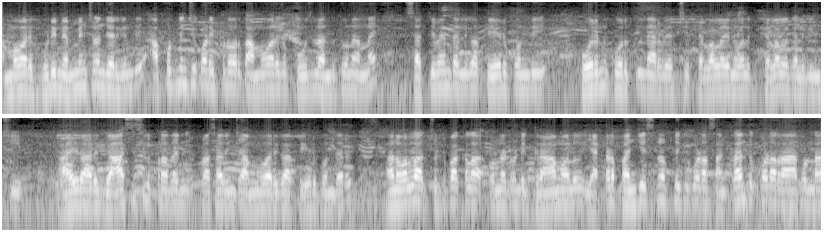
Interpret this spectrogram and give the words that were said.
అమ్మవారి గుడి నిర్మించడం జరిగింది. అప్పటి నుంచి కూడా ఇప్పటి వరకు అమ్మవారికి పూజలు అందుతూనే ఉన్నాయి. సత్యమైన తల్లిగా పేరు పొంది కోరిన కోరికలు నెరవేర్చి పిల్లలైన వాళ్ళకి పిల్లలు కలిగించి ఆయురారోగ్య ఆశీస్సులు ప్రసాదించి అమ్మవారిగా పేరు పొందారు. దానివల్ల చుట్టుపక్కల ఉన్నటువంటి గ్రామాలు ఎక్కడ పనిచేసినప్పటికీ కూడా సంక్రాంతికి కూడా రాకుండా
